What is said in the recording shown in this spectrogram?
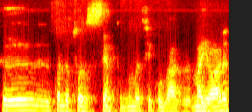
que, quando a pessoa se sente numa dificuldade maior, eh,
